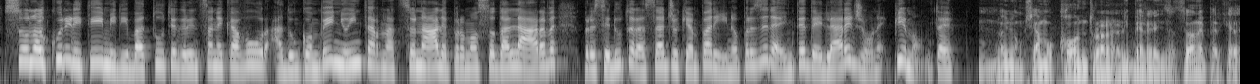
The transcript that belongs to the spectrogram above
Sono alcuni dei temi dibattuti a Grinzane Cavour ad un convegno internazionale promosso dall'Arve, presieduto da Sergio Chiamparino, presidente della regione Piemonte. Noi non siamo contro la liberalizzazione perché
